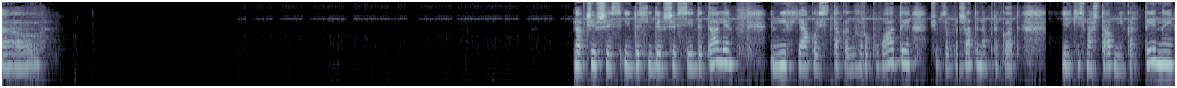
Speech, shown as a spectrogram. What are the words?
е, навчившись і дослідивши всі деталі, міг якось так згрупувати, щоб зображати, наприклад, якісь масштабні картини,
